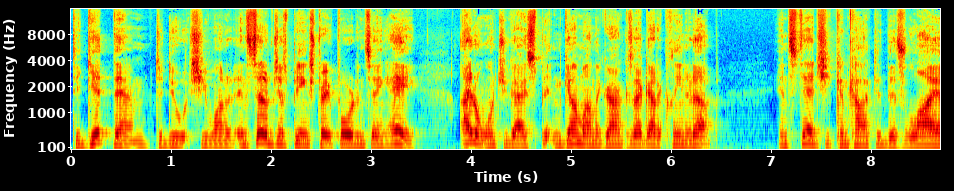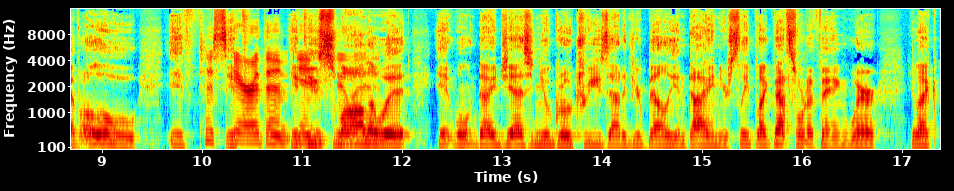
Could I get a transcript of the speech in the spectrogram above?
to get them to do what she wanted instead of just being straightforward and saying, hey, I don't want you guys spitting gum on the ground because I got to clean it up. Instead, she concocted this lie of, "Oh, if To scare them if you swallow it. it, won't digest, and you'll grow trees out of your belly and die in your sleep," like that sort of thing. Where you're like,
